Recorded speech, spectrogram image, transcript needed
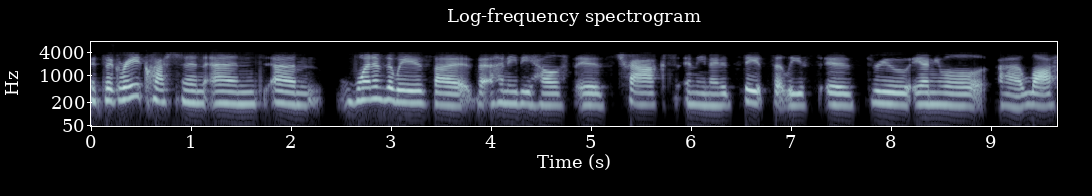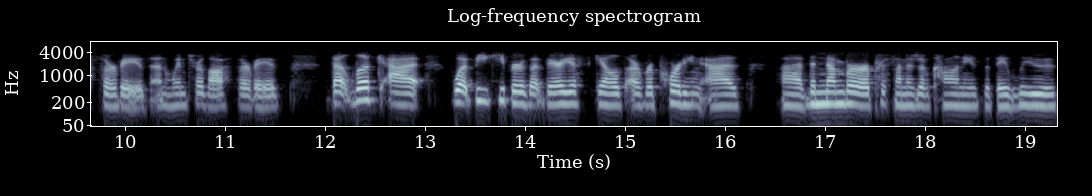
It's a great question. And um, one of the ways that, that honeybee health is tracked in the United States, at least, is through annual uh, loss surveys and winter loss surveys that look at what beekeepers at various scales are reporting as uh, the number or percentage of colonies that they lose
